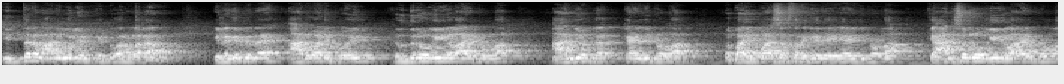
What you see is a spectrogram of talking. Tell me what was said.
ഇത്തരം ആനുകൂല്യം കിട്ടുവാനുള്ള കാരണം. ഇല്ലെങ്കിൽ പിന്നെ ആരുവാടി പോയി ഹൃദ്രോഗികളായിട്ടുള്ള ആൻജിയോ കഴിഞ്ഞിട്ടുള്ള ബൈപ്പാസ് ശസ്ത്രക്രിയ കഴിഞ്ഞിട്ടുള്ള ക്യാൻസർ രോഗികളായിട്ടുള്ള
